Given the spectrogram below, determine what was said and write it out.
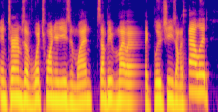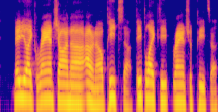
in terms of which one you're using when. Some people might like, like blue cheese on a salad, maybe like ranch on uh, I don't know pizza. People like to eat ranch with pizza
